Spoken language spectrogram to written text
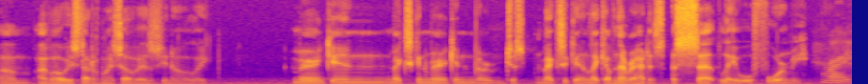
um, I've always thought of myself as you know like American, Mexican American, or just Mexican. Like I've never had a, a set label for me. Right.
